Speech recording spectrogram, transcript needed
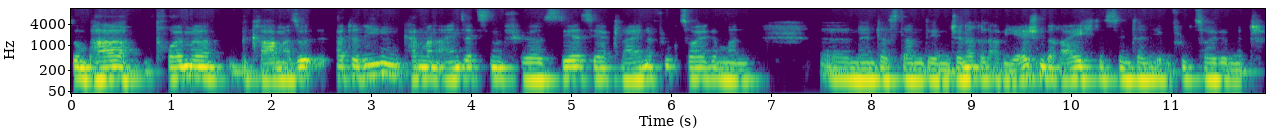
so ein paar Träume begraben. Also Batterien kann man einsetzen für sehr, sehr kleine Flugzeuge. Man äh, nennt das dann den General Aviation Bereich. Das sind dann eben Flugzeuge mit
